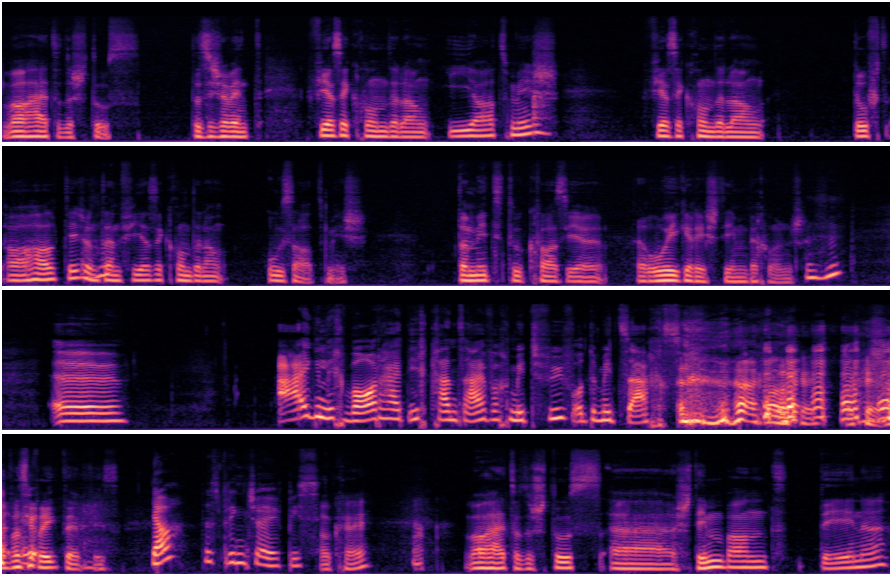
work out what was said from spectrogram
Wahrheit oder Stuss. Das ist ja, wenn du vier Sekunden lang einatmest, vier Sekunden lang die Luft anhaltest und dann vier Sekunden lang ausatmest. Damit du quasi eine ruhigere Stimme bekommst. Äh, eigentlich Wahrheit, ich kenne es einfach mit fünf oder mit sechs. Okay, okay. Aber es bringt etwas. ja, das bringt schon etwas. Okay. Ja. Wahrheit oder Stuss, äh, Stimmband dehnen,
